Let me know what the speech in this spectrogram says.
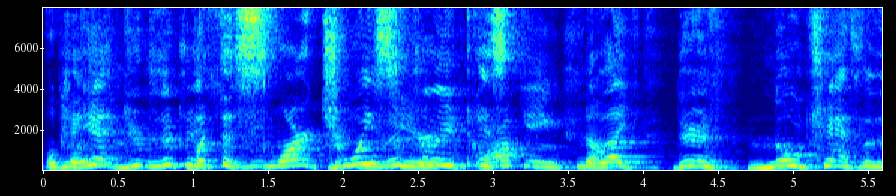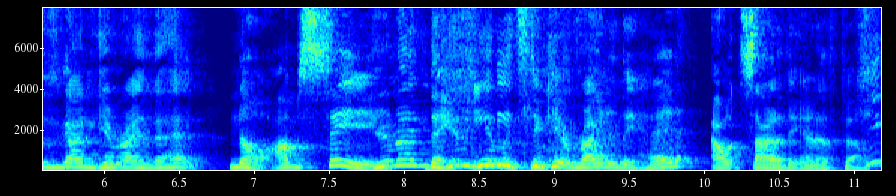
Okay. You you literally. But the you- smart you're choice here literally is- talking no. like there's no chance for this guy to get right in the head. No, I'm saying You're not that he needs to get right in the head outside of the NFL. He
